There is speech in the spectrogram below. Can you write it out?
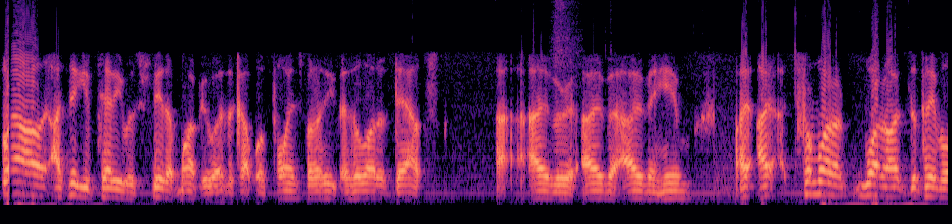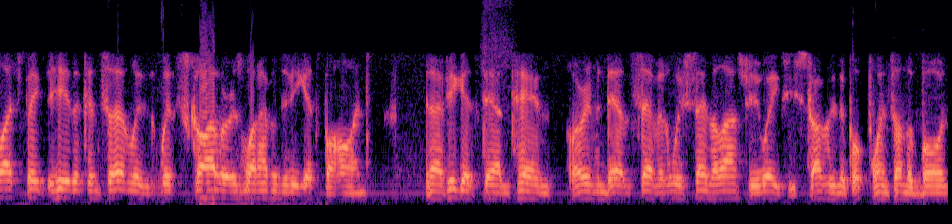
Well, I think if Teddy was fit, it might be worth a couple of points, but I think there's a lot of doubts uh, over over over him. I, I, from what what I, the people I speak to here, the concern with with Skylar is what happens if he gets behind. You know, if he gets down ten or even down seven, we've seen the last few weeks he's struggling to put points on the board.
